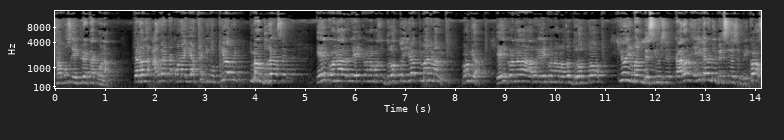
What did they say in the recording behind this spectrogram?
চাপ'জ এইটো এটা কণা। তেনেহ'লে আৰু এটা কণা ইয়াত থাকিব। কিয় ইমান দূৰে আছে? এই কণা আৰু এই কণাৰ মাজত দূৰত্ব ইয়াত কিমান ইমান? মন দিয়া এই আৰু এই মাজত দূৰত্ব কিয় ইমান বেছি হৈছে? কাৰণ এই কাৰণে বেছি হৈছে because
